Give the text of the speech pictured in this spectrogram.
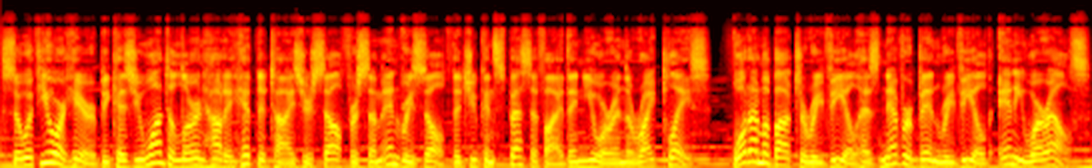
So, if you are here because you want to learn how to hypnotize yourself for some end result that you can specify, then you are in the right place. What I'm about to reveal has never been revealed anywhere else.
